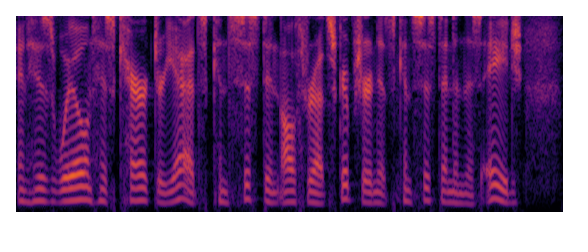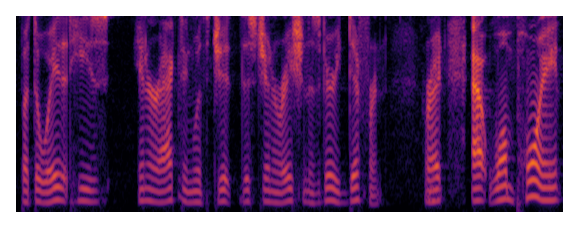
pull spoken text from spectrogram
and his will and his character, yeah, it's consistent all throughout scripture and it's consistent in this age, but the way that he's interacting with ge- this generation is very different, right? At one point,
